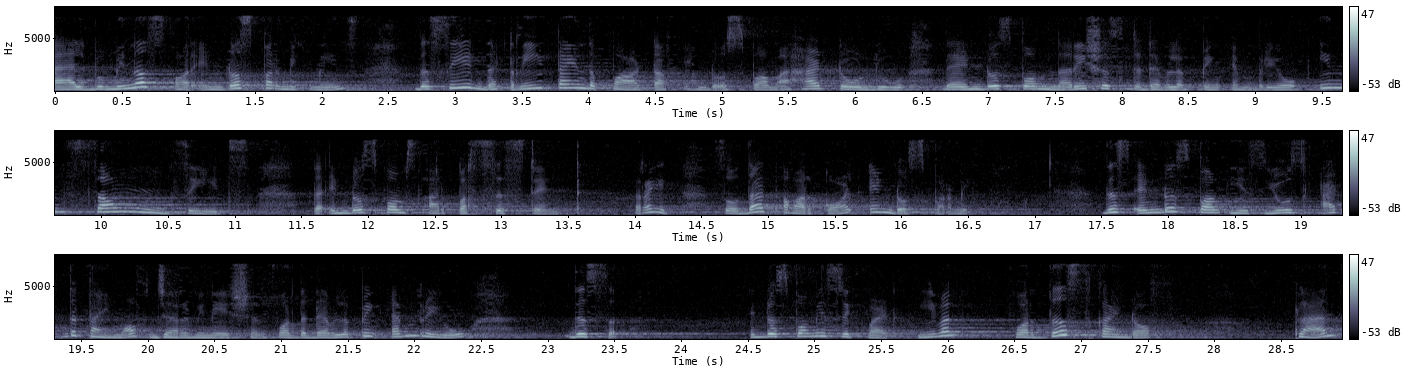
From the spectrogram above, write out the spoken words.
Albuminous or endospermic means the seed that retain the part of endosperm. I had told you the endosperm nourishes the developing embryo. In some seeds, the endosperms are persistent, right? So that are called endospermic. This endosperm is used at the time of germination. For the developing embryo, this endosperm is required. Even for this kind of plants,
